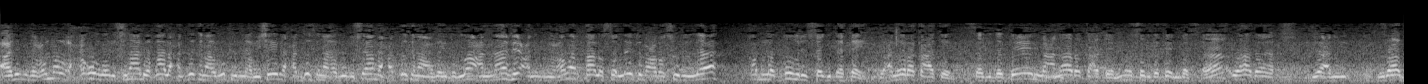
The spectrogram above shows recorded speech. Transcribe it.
عن ابن عمر حول الإسناد وقال حدثنا أبو بكر بن أبي شيبة حدثنا أبو أسامة حدثنا عبيد الله عن نافع عن ابن عمر قال صليت مع رسول الله قبل الظهر سجدتين يعني ركعتين. سجدتين معناه ركعتين مو سجدتين بس ها؟ وهذا يعني يراد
